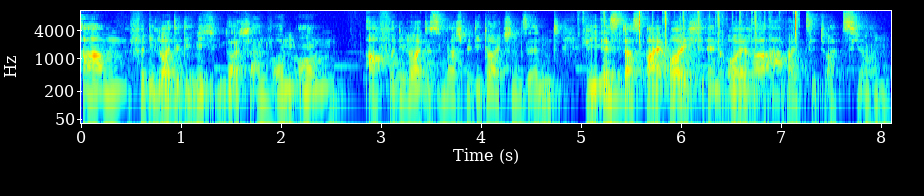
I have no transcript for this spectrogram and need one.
ähm, für die Leute, die nicht in Deutschland wohnen und auch für die Leute zum Beispiel, die Deutschen sind. Wie ist das bei euch in eurer Arbeitssituation?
